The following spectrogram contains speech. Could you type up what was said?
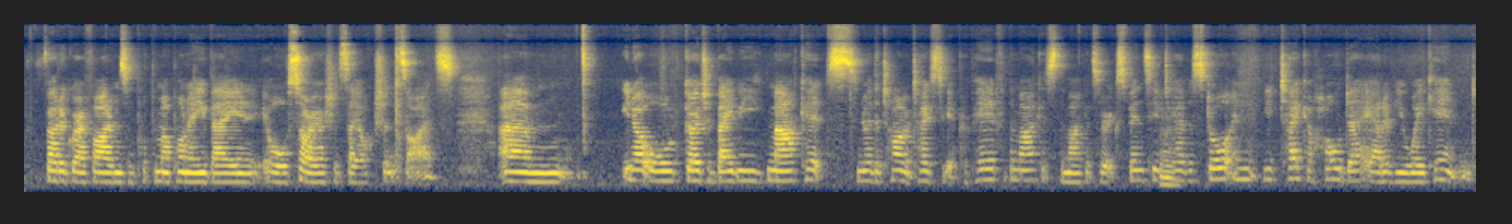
photograph items and put them up on eBay, or sorry, I should say auction sites. Um, you know, or go to baby markets. You know, the time it takes to get prepared for the markets. The markets are expensive to have a store, and you take a whole day out of your weekend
